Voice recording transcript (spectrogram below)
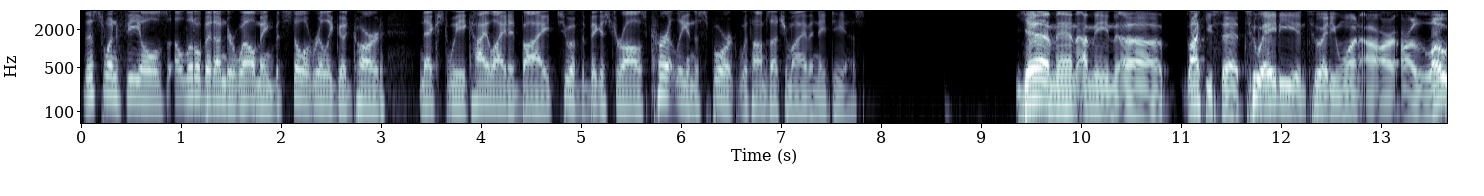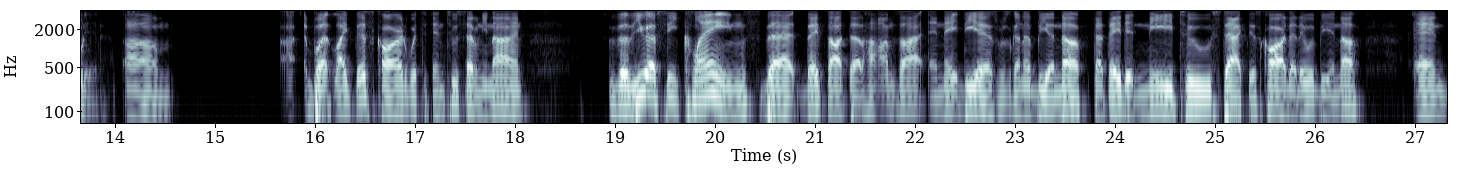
This one feels a little bit underwhelming, but still a really good card next week, highlighted by two of the biggest draws currently in the sport with Hamza Chimaev and Nate Diaz. Yeah, man. I mean, uh, like you said, 280 and 281 are, are loaded. Um, but like this card, which in 279, the UFC claims that they thought that Hamza and Nate Diaz was going to be enough, that they didn't need to stack this card, that it would be enough. And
